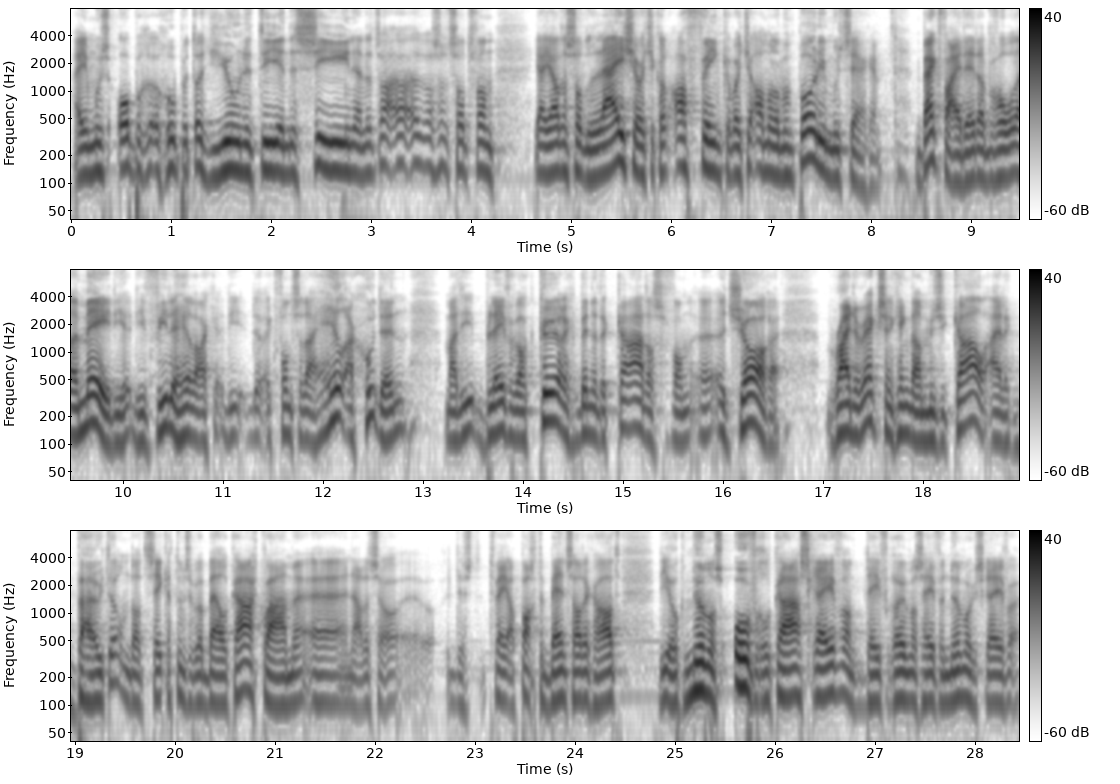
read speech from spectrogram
En je moest oproepen tot unity in de scene. En het was, het was een soort van, ja, je had een soort lijstje wat je kan afvinken, wat je allemaal op een podium moet zeggen. Backfire deed dat bijvoorbeeld mee. Die, die vielen heel erg, die, ik vond ze daar heel erg goed in. Maar die bleven wel keurig binnen de kaders van uh, het genre. Right Direction ging dan muzikaal eigenlijk buiten, omdat zeker toen ze weer bij elkaar kwamen, uh, nou, dat zo, uh, dus twee aparte bands hadden gehad, die ook nummers over elkaar schreven. Want Dave Reumers heeft een nummer geschreven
